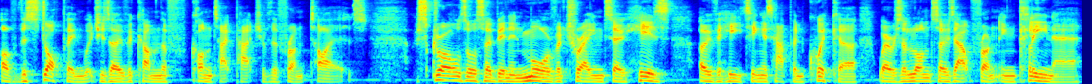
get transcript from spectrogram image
of the stopping, which has overcome the f- contact patch of the front tyres. Stroll's also been in more of a train, so his overheating has happened quicker, whereas Alonso's out front in clean air,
